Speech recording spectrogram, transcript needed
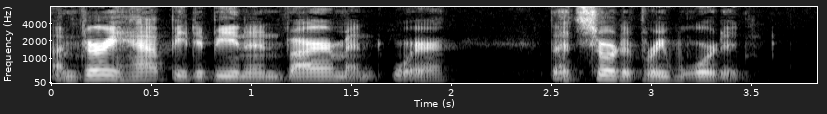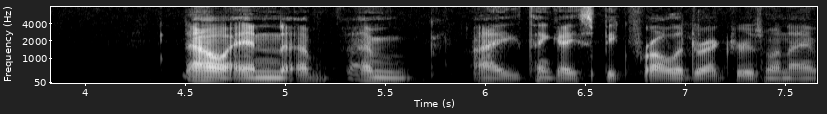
I'm very happy to be in an environment where that's sort of rewarded. Oh, and uh, I'm I think I speak for all the directors when I,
